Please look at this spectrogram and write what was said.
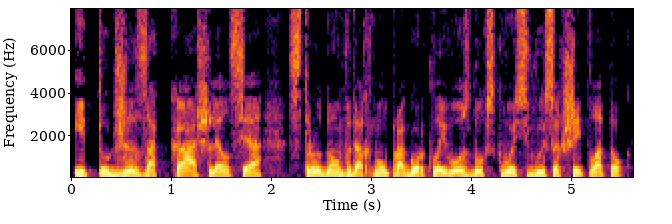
и тут же закашлялся, с трудом вдохнул прогорклый воздух сквозь высохший платок.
